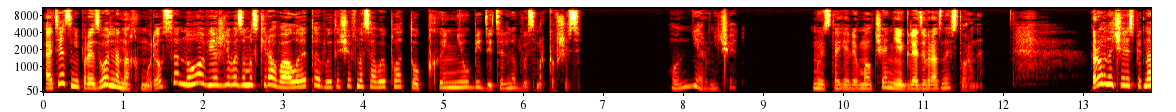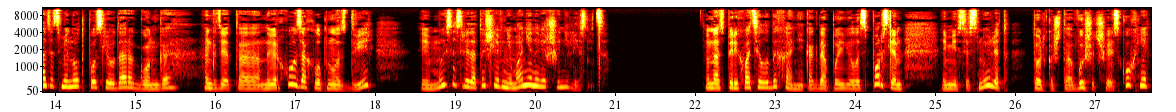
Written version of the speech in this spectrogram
отец непроизвольно нахмурился, но вежливо замаскировал это, вытащив носовой платок и неубедительно высморкавшись. Он нервничает. Мы стояли в молчании, глядя в разные стороны. Ровно через пятнадцать минут после удара гонга где-то наверху захлопнулась дверь, и мы сосредоточили внимание на вершине лестницы. У нас перехватило дыхание, когда появилась Порслин, и миссис Мюллет, только что вышедшая из кухни,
